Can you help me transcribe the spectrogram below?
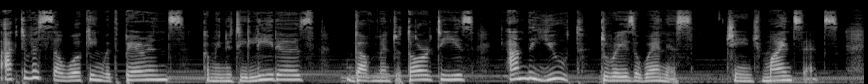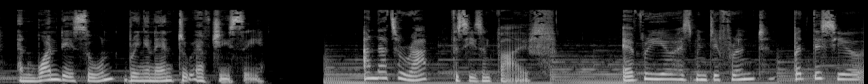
Activists are working with parents, community leaders, government authorities, and the youth to raise awareness, change mindsets, and one day soon bring an end to FGC. And that's a wrap for season five. Every year has been different, but this year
